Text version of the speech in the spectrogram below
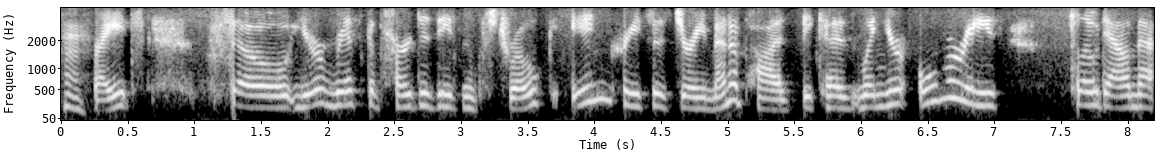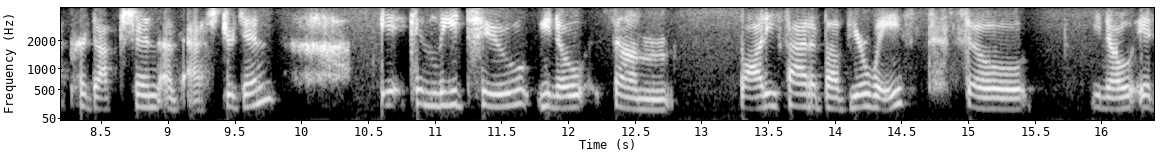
hmm. right? So your risk of heart disease and stroke increases during menopause because when your ovaries slow down that production of estrogen, it can lead to, you know, some body fat above your waist. So, you know, it,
